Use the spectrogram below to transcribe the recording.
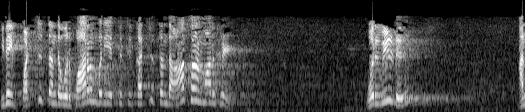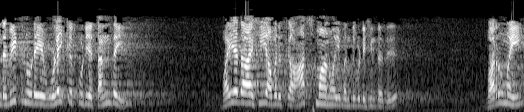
இதை பற்று தந்த ஒரு பாரம்பரியத்துக்கு கற்றுத்தந்த ஆசான்மார்கள். ஒரு வீடு அந்த வீட்டினுடைய உழைக்கக்கூடிய தந்தை வயதாகி அவருக்கு ஆஸ்மா நோய் வந்து விடுகின்றது. வறுமை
